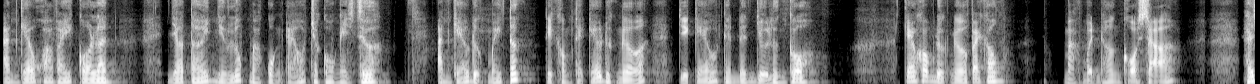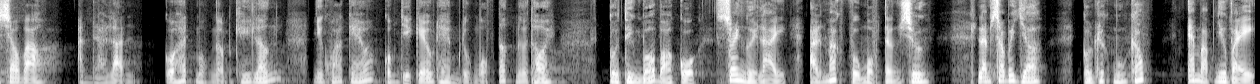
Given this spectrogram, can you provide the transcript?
Anh kéo khoa váy cô lên. Nhớ tới những lúc mặc quần áo cho cô ngày xưa. Anh kéo được mấy tấc thì không thể kéo được nữa, Chỉ kéo trên đến giữa lưng cô. Kéo không được nữa phải không? Mặt Vịnh Hân khổ sở. Hết sau vào Anh ra lệnh. Cô hít một ngậm khí lớn, Nhưng khóa kéo cũng chỉ kéo thêm được một tấc nữa thôi. Cô tuyên bố bỏ cuộc, Xoay người lại, Ánh mắt phủ một tầng sương. Làm sao bây giờ? Cô rất muốn khóc. Em mập như vậy,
